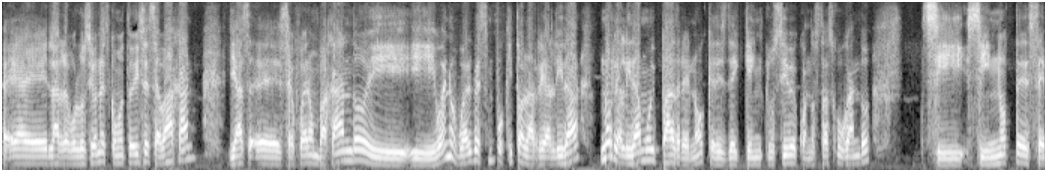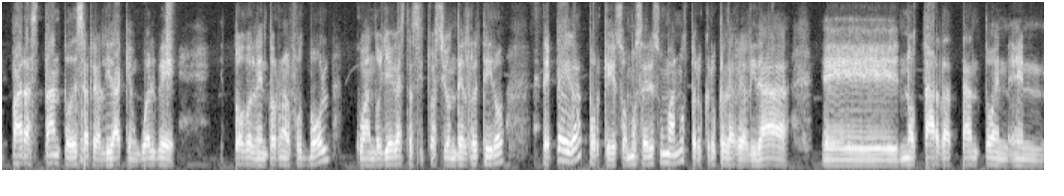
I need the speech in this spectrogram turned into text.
eh, las revoluciones, como tú dices, se bajan, ya se, eh, fueron bajando y, bueno, vuelves un poquito a la realidad, una realidad muy padre, ¿no? Que desde que inclusive cuando estás jugando, si, si no te separas tanto de esa realidad que envuelve todo el entorno del fútbol, cuando llega esta situación del retiro, te pega porque somos seres humanos, pero creo que la realidad eh, no tarda tanto en, en,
